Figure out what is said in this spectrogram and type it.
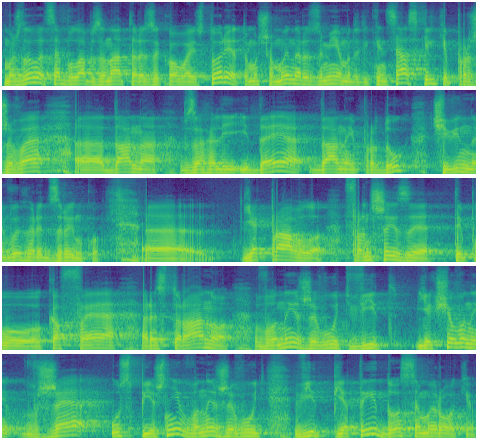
можливо, це була б занадто ризикова історія, тому що ми не розуміємо до кінця, скільки проживе е, дана взагалі ідея, даний продукт, чи він не вигорить з ринку. Е, як правило, франшизи типу кафе, ресторану, вони живуть від, якщо вони вже успішні, вони живуть від 5 до 7 років.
